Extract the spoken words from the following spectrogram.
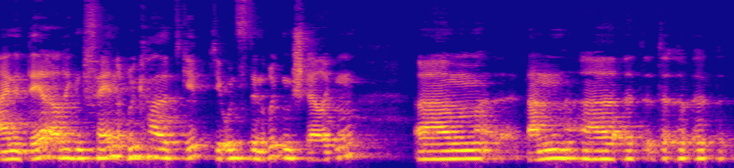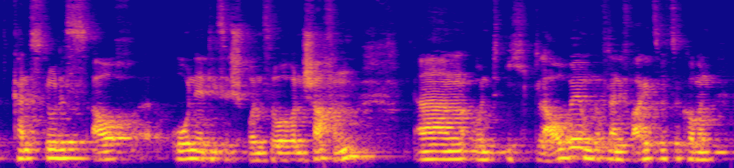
einen derartigen Fanrückhalt gibt, die uns den Rücken stärken, ähm, dann äh, kannst du das auch ohne diese Sponsoren schaffen. Ähm, und ich glaube, um auf deine Frage zurückzukommen,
